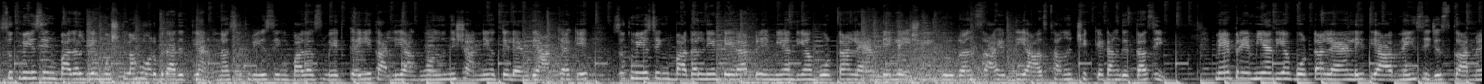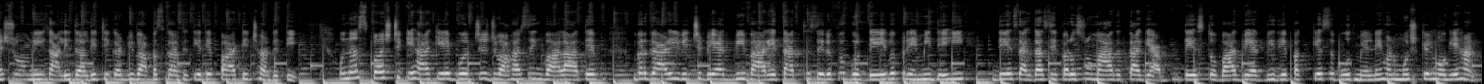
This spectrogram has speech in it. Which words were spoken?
ਸੁਖਵੀਰ ਸਿੰਘ ਬਾਦਲ ਦੀਆਂ ਮੁਸ਼ਕਲਾਂ ਹੋਰ ਵਧਾ ਦਿੱਤੀਆਂ। ਉਹਨਾਂ ਸੁਖਵੀਰ ਸਿੰਘ ਬਾਦਲ ਸਮੇਤ ਕਈ ਅਕਾਲੀ ਆਗੂਆਂ ਨੂੰ ਨਿਸ਼ਾਨੇ ਉੱਤੇ ਲੈਂਦੇ ਆਖਿਆ ਕਿ ਸੁਖਵੀਰ ਸਿੰਘ ਬਾਦਲ ਨੇ ਡੇਰਾ ਪ੍ਰੇਮੀਆਂ ਦੀਆਂ ਵੋਟਾਂ ਲੈਣ ਦੇ ਲਈ ਸ੍ਰੀ ਗੁਰੂ ਗ੍ਰੰਥ ਸਾਹਿਬ ਦੀ ਆਸਥਾ ਨੂੰ ਛਿੱਕੇ ਟੰਗ ਦਿੱਤਾ ਸੀ। ਮੈਂ ਪ੍ਰੇਮੀਆਂ ਦੀਆਂ ਵੋਟਾਂ ਲੈਣ ਲਈ ਤਿਆਰ ਨਹੀਂ ਸੀ, ਜਿਸ ਕਾਰਨ ਮੈਂ ਸ਼੍ਰੋਮਣੀ ਅਕਾਲੀ ਦਲ ਦੀ ਟਿਕਟ ਵੀ ਵਾਪਸ ਕਰ ਦਿੱਤੀ ਅਤੇ ਪਾਰਟੀ ਛੱਡ ਦਿੱਤੀ। ਉਹਨਾਂ ਸਪਸ਼ਟ ਕਿਹਾ ਕਿ ਬੁਰਜ ਜਵਾਹਰ ਸਿੰਘ ਵਾਲਾ ਅਤੇ ਬਰਗਾੜੀ ਵਿੱਚ ਬੇਅਦਬੀ ਬਾਰੇ ਤੱਥ ਸਿਰਫ ਗੁਰਦੇਵ ਪ੍ਰੇਮੀ ਦੇ ਹੀ ਦੇ ਸਕਦਾ ਸੀ, ਪਰ ਉਸ ਨੂੰ ਮਾਰ ਦਿੱਤਾ ਗਿਆ। ਤੇ ਇਸ ਤੋਂ ਬਾਅਦ ਬੇਅਦਬੀ ਦੇ ਪੱਕੇ ਸਬੂਤ ਮਿਲਣੇ ਹੁਣ ਮੁਸ਼ਕਿਲ ਹੋ ਗਏ ਹਨ।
